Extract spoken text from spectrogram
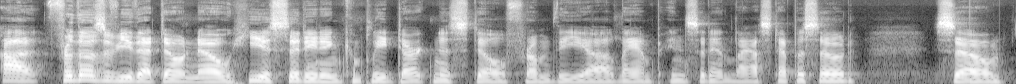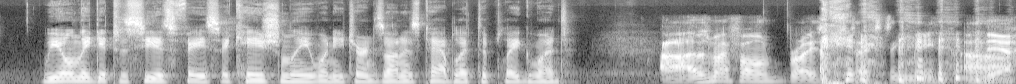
Uh, for those of you that don't know, he is sitting in complete darkness still from the uh, lamp incident last episode. So we only get to see his face occasionally when he turns on his tablet to play Gwent. Uh, it was my phone. Bryce was texting me. Uh, Yeah.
